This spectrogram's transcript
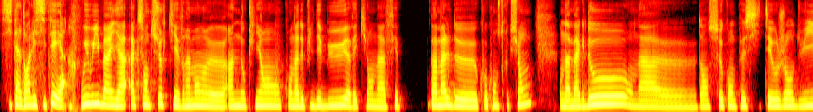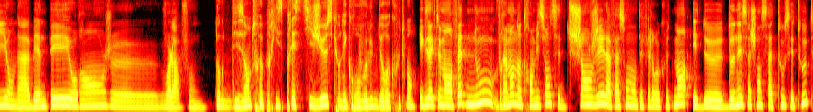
Si tu as le droit de les citer. Hein. Oui, oui, ben il y a Accenture qui est vraiment euh, un de nos clients qu'on a depuis le début, avec qui on a fait pas mal de co-construction. On a McDo, on a euh, dans ceux qu'on peut citer aujourd'hui, on a BNP, Orange, euh, voilà. Donc des entreprises prestigieuses qui ont des gros volumes de recrutement. Exactement. En fait, nous, vraiment, notre ambition, c'est de changer la façon dont est fait le recrutement et de donner sa chance à tous et toutes.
